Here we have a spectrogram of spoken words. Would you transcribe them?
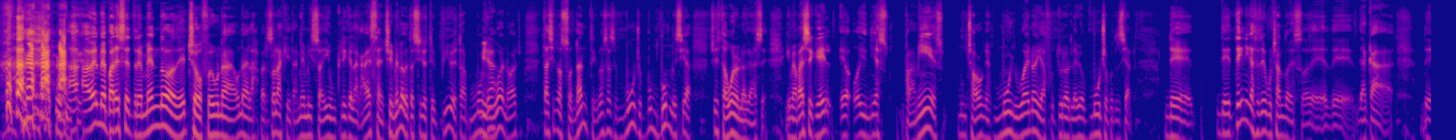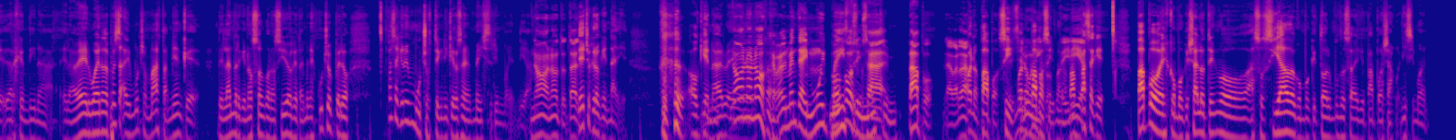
A- Abel me parece tremendo. De hecho, fue una, una de las personas que también me hizo ahí un clic en la cabeza. De, che, mira lo que está haciendo este pibe. Está muy Mirá. bueno. macho. Está haciendo sonante, que no se hace mucho. Pum, pum. Me decía, che, está bueno lo que hace. Y me parece que él eh, hoy en día, es, para mí, es un chabón que es muy bueno y a futuro le veo mucho potencial. De, de técnicas estoy escuchando eso, de, de, de acá, de, de Argentina, el Abel. Bueno, después hay muchos más también que de Lander que no son conocidos, que también escucho, pero pasa que no hay muchos técnicos en el mainstream hoy en día. No, no, total. De hecho, creo que nadie. ¿O quién? A ver, no, eh, no, no, es que realmente hay muy pocos. Mainstream, o sea, mainstream. Papo, la verdad. Bueno, Papo, sí. Es Bueno, Papo único, sí. Bueno, pasa que Papo es como que ya lo tengo asociado, como que todo el mundo sabe que Papo ya es buenísimo en,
